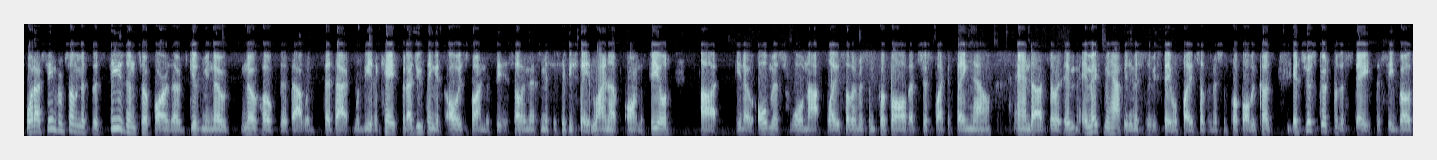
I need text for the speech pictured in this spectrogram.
What I've seen from Southern Miss this season so far, though, gives me no no hope that that would that that would be the case. But I do think it's always fun to see Southern Miss Mississippi State lineup on the field. Uh, you know, Ole Miss will not play Southern Miss in football. That's just like a thing now. And uh, so it, it makes me happy that Mississippi State will play Southern Miss in football because it's just good for the state to see both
